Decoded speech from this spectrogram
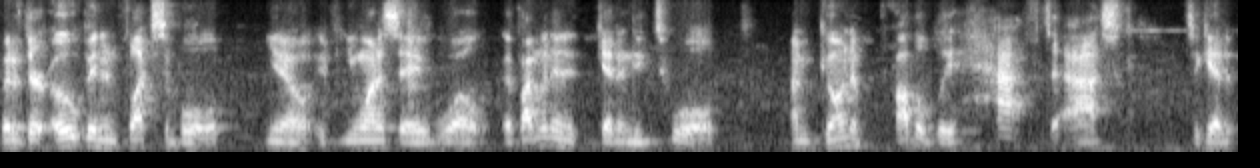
But if they're open and flexible, you know, if you want to say, well, if I'm going to get a new tool, I'm going to probably have to ask to get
